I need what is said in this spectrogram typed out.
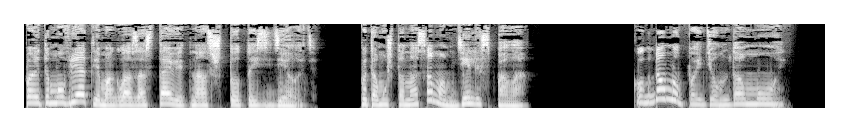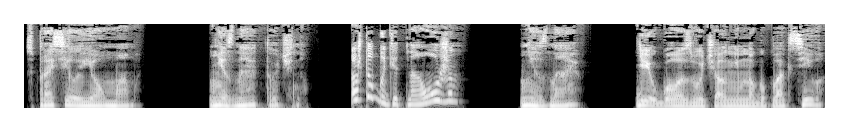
поэтому вряд ли могла заставить нас что-то сделать, потому что на самом деле спала. «Когда мы пойдем домой?» — спросила я у мамы. «Не знаю точно». «А что будет на ужин?» «Не знаю». Ее голос звучал немного плаксиво,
